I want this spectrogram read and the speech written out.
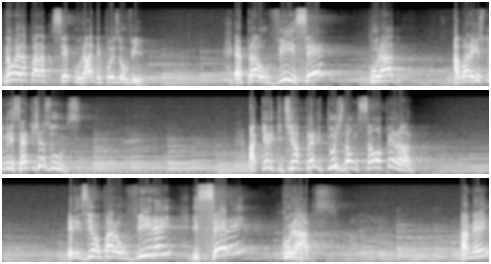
Não era para ser curado depois ouvir. É para ouvir e ser curado. Agora, isso no ministério de Jesus. Aquele que tinha a plenitude da unção operando. Eles iam para ouvirem e serem curados. Amém?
